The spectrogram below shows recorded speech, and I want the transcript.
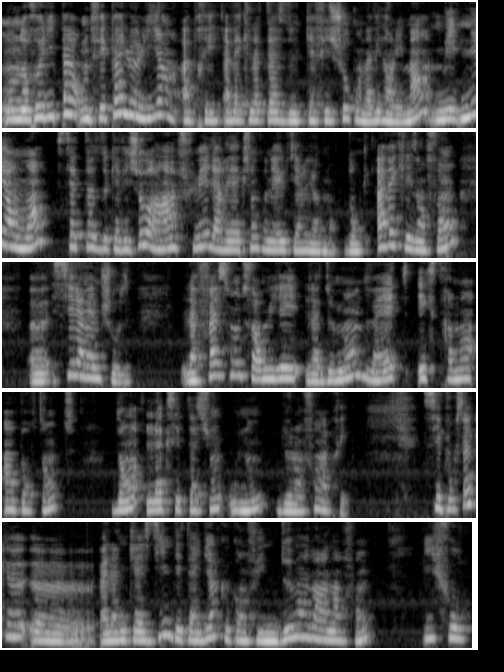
on ne relie pas, on ne fait pas le lien après avec la tasse de café chaud qu'on avait dans les mains, mais néanmoins, cette tasse de café chaud a influé la réaction qu'on a ultérieurement. Donc avec les enfants, euh, c'est la même chose. La façon de formuler la demande va être extrêmement importante dans l'acceptation ou non de l'enfant après. C'est pour ça que euh, Alan Kasdin détaille bien que quand on fait une demande à un enfant, il faut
